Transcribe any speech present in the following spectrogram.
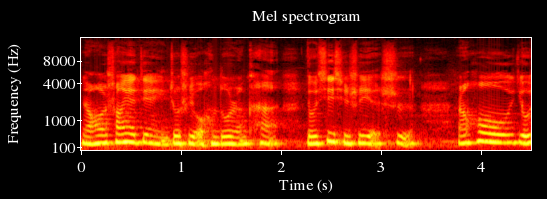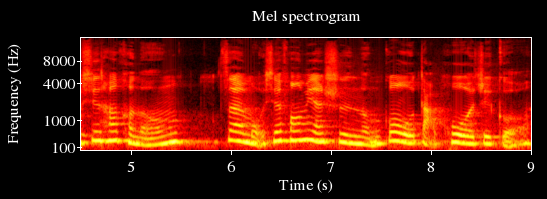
然后商业电影就是有很多人看。游戏其实也是，然后游戏它可能。在某些方面是能够打破这个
